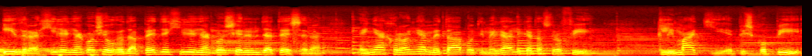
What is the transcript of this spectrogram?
Ήδρα 1985-1994, 9 χρόνια μετά από τη μεγάλη καταστροφή. Κλιμάκη, Επισκοπή,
